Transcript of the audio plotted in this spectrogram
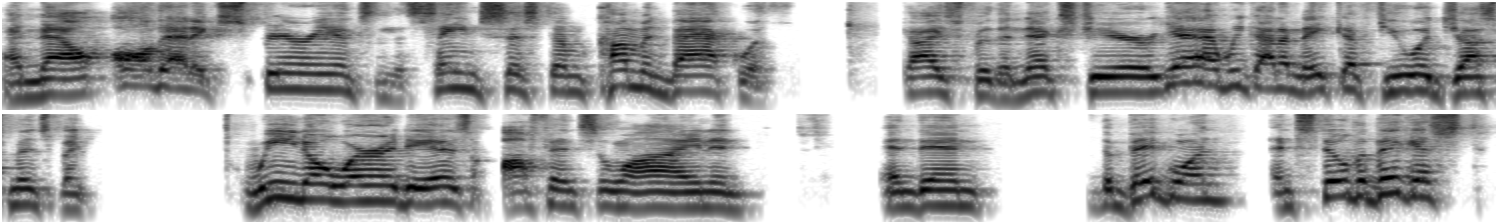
And now all that experience and the same system coming back with guys for the next year. Yeah, we got to make a few adjustments, but we know where it is offensive line. And, and then the big one, and still the biggest,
